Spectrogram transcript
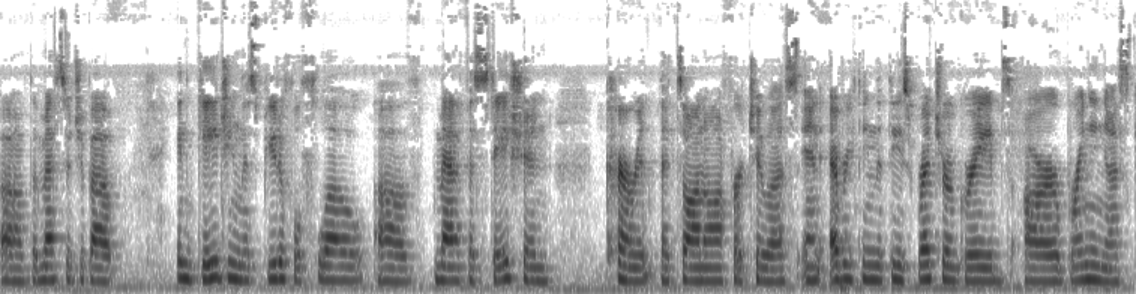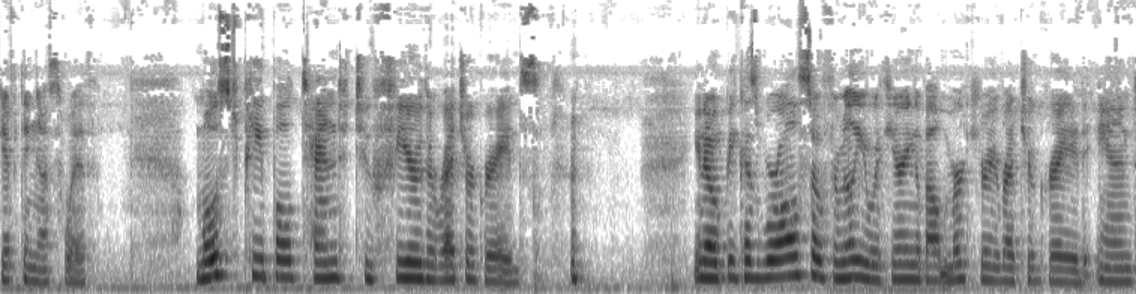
uh, the message about engaging this beautiful flow of manifestation current that's on offer to us and everything that these retrogrades are bringing us, gifting us with. Most people tend to fear the retrogrades, you know, because we're all so familiar with hearing about Mercury retrograde and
